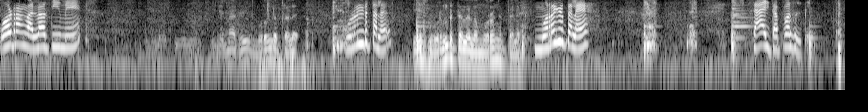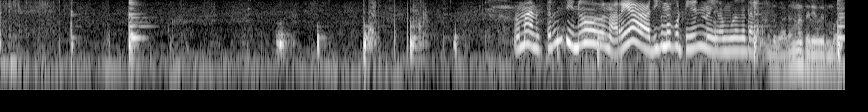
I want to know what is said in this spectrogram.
போடுறாங்க எல்லாத்தையுமே. இது என்னது? முருங்கைத்தலை உருண்டை தலை ஏ உருண்டைத்தலை இல்லை முருங்கைத்தலை முருங்கை தலை சாரி தப்பா சொல்லிட்டேன் ஆமா எனக்கு தெரிஞ்சு இன்னும் நிறைய அதிகமாக போட்டீங்கன்னு நினைக்கிறேன் முருங்கை தலை இது வதங்கினா சரியாக விரும்பும்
